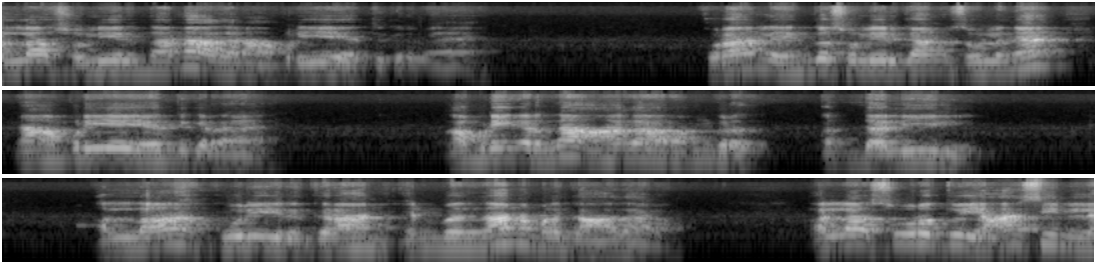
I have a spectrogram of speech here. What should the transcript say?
அல்லாஹ் சொல்லியிருந்தான்னா அதை நான் அப்படியே ஏத்துக்கிடுவேன் குரான்ல எங்க சொல்லியிருக்கான்னு சொல்லுங்க நான் அப்படியே ஏத்துக்கிறேன் அப்படிங்கிறது தான் ஆதாரம்ங்கிறது. அத்தலீல். அல்லாஹ் கூறி இருக்கிறான் என்பதுதான் நம்மளுக்கு ஆதாரம். அல்லாஹ் சூரத்து யாசின்ல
